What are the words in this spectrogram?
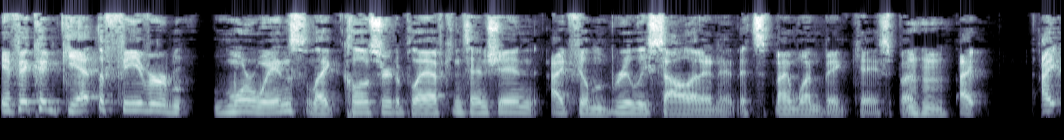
if it could get the Fever more wins, like closer to playoff contention, I'd feel really solid in it. It's my one big case, but Mhm. I, I,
